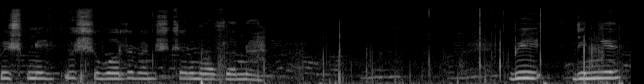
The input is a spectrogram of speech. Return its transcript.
Beş bine gitmezse bu arada ben isterim ağızlarına. Bir dinleyelim.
